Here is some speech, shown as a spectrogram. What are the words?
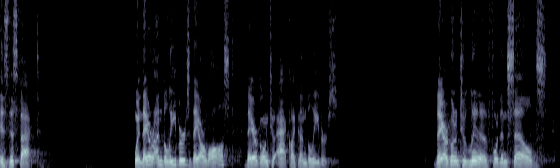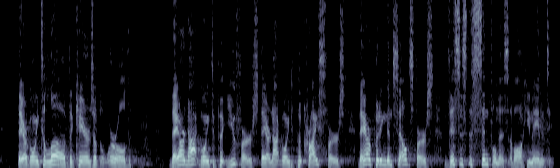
is this fact. When they are unbelievers, they are lost, they are going to act like unbelievers. They are going to live for themselves. They are going to love the cares of the world. They are not going to put you first. They are not going to put Christ first. They are putting themselves first. This is the sinfulness of all humanity.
